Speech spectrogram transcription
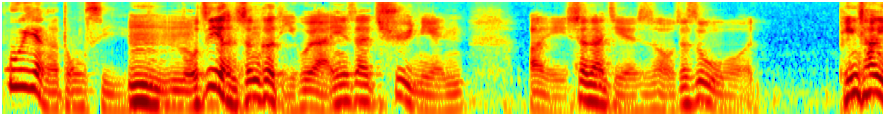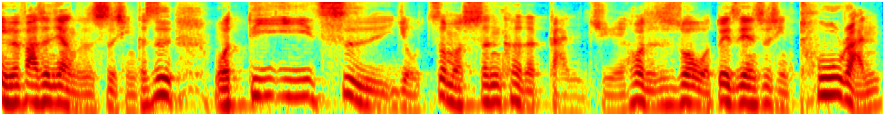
不一样的东西。嗯嗯，我自己很深刻体会啊，因为在去年，哎，圣诞节的时候，这是我平常也会发生这样子的事情，可是我第一次有这么深刻的感觉，或者是说我对这件事情突然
